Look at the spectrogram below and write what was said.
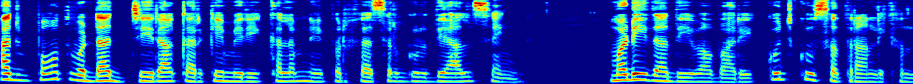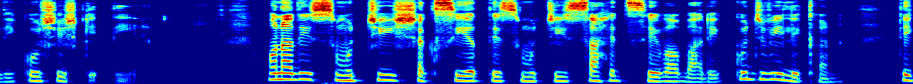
ਅੱਜ ਬਹੁਤ ਵੱਡਾ ਜੇਰਾ ਕਰਕੇ ਮੇਰੀ ਕਲਮ ਨੇ ਪ੍ਰੋਫੈਸਰ ਗੁਰਦਿਆਲ ਸਿੰਘ ਮੜੀ ਦਾ ਦੀਵਾ ਬਾਰੇ ਕੁਝ ਕੁ ਸਤਰਾਂ ਲਿਖਣ ਦੀ ਕੋਸ਼ਿਸ਼ ਕੀਤੀ ਹੈ। ਉਹਨਾਂ ਦੀ ਸਮੁੱਚੀ ਸ਼ਖਸੀਅਤ ਤੇ ਸਮੁੱਚੀ ਸਾਹਿਤ ਸੇਵਾ ਬਾਰੇ ਕੁਝ ਵੀ ਲਿਖਣ ਤੇ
